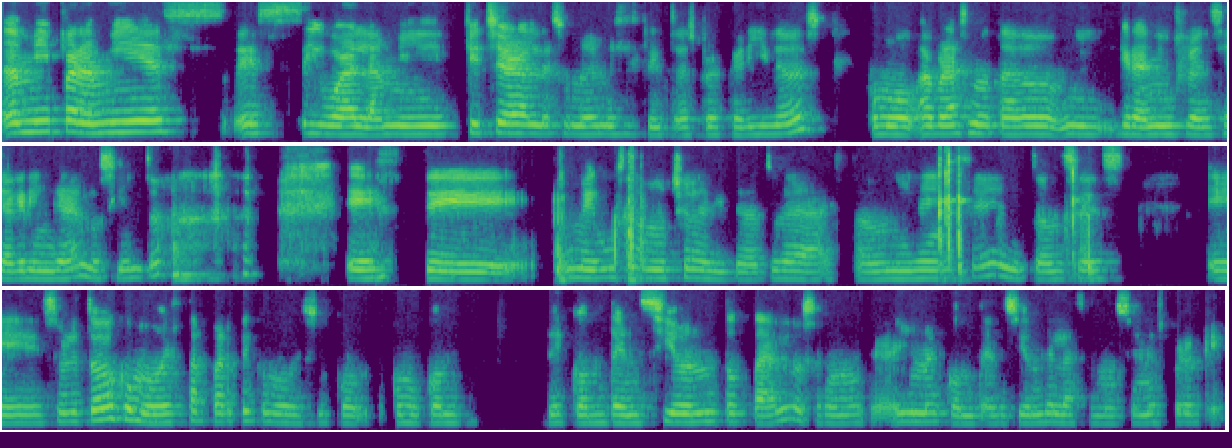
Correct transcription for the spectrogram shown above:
A mí, para mí es, es igual, a mí Fitzgerald es uno de mis escritores preferidos, como habrás notado mi gran influencia gringa, lo siento. Este, me gusta mucho la literatura estadounidense, entonces, eh, sobre todo como esta parte como de su, como con, de contención total, o sea, como que hay una contención de las emociones, pero que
